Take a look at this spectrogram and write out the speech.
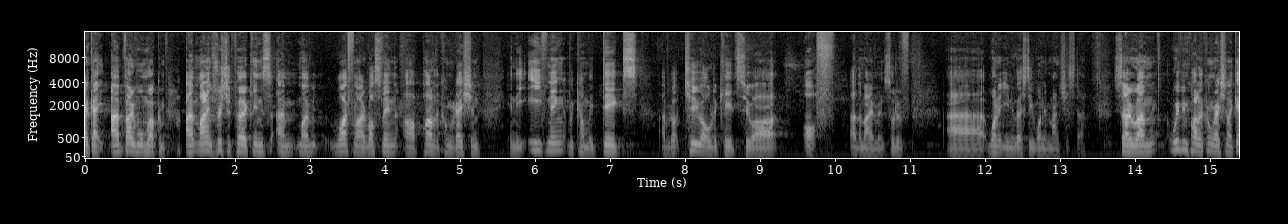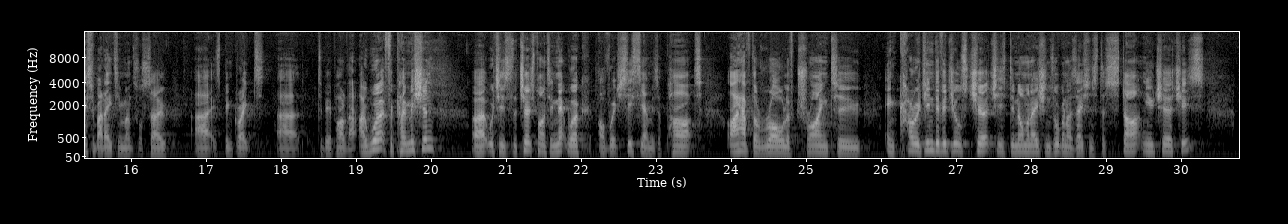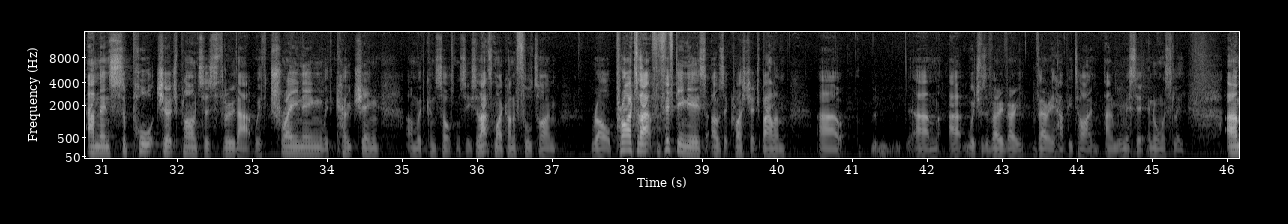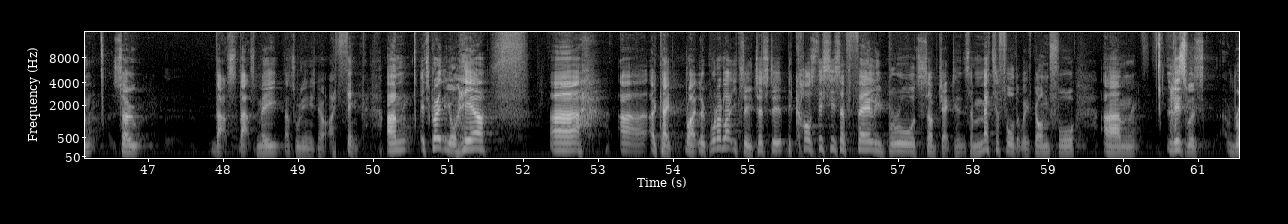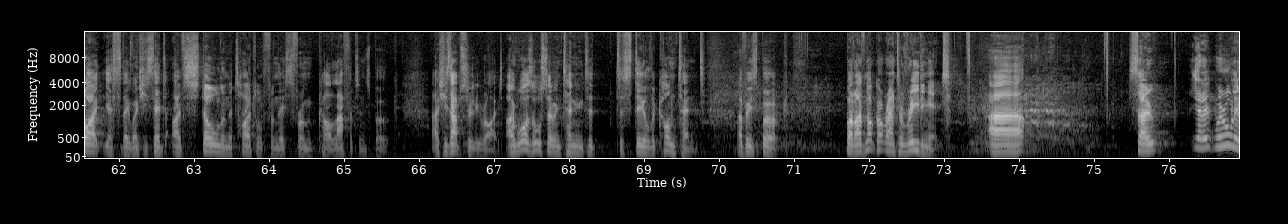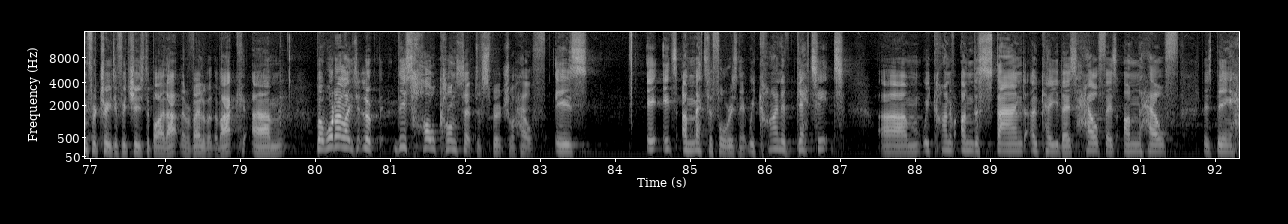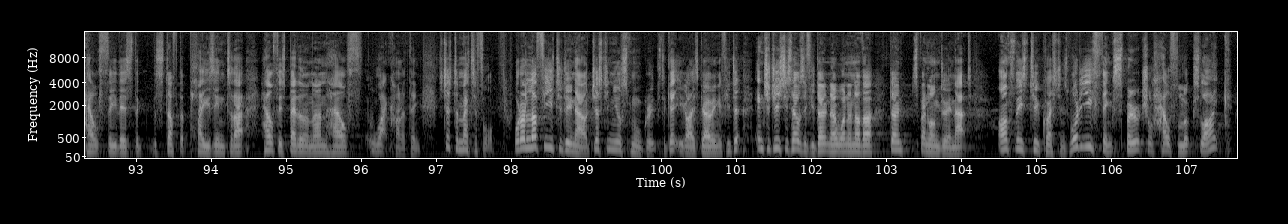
Okay, uh, very warm welcome. Uh, my name is Richard Perkins. Um, my wife and I, Rosalind, are part of the congregation in the evening. We come with digs. We've got two older kids who are off at the moment, sort of uh, one at university, one in Manchester. So um, we've been part of the congregation, I guess, for about 18 months or so. Uh, it's been great uh, to be a part of that. I work for Co-Mission, uh, which is the church planting network of which CCM is a part. I have the role of trying to encourage individuals, churches, denominations, organizations to start new churches and then support church planters through that with training, with coaching, and with consultancy. So that's my kind of full time role. Prior to that, for 15 years, I was at Christchurch Balham, uh, um, uh, which was a very, very, very happy time, and we miss it enormously. Um, so that's, that's me. That's all you need to know, I think. Um, it's great that you're here. Uh, uh, okay, right. Look, what I'd like you to do, just to, because this is a fairly broad subject, and it's a metaphor that we've gone for. Um, Liz was right yesterday when she said, I've stolen the title from this from Carl Laferton's book. Uh, she's absolutely right. I was also intending to, to steal the content of his book, but I've not got around to reading it. Uh, so, you know, we're all in for a treat if we choose to buy that. They're available at the back. Um, but what I like to look, this whole concept of spiritual health is it, it's a metaphor, isn't it? We kind of get it. Um, we kind of understand, okay, there's health, there's unhealth, there's being healthy, there's the, the, stuff that plays into that. Health is better than unhealth, all that kind of thing. It's just a metaphor. What I'd love for you to do now, just in your small groups, to get you guys going, if you do, introduce yourselves if you don't know one another, don't spend long doing that. Answer these two questions. What do you think spiritual health looks like?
